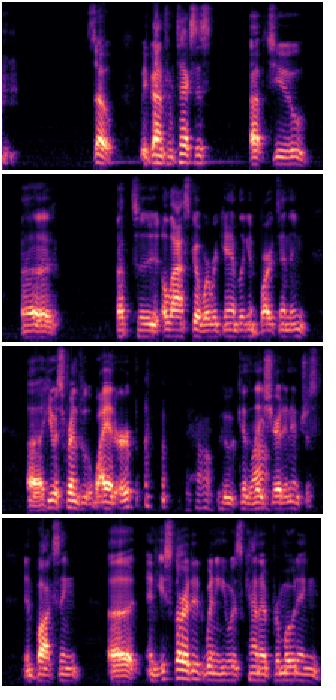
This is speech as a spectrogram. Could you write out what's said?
so we've gone from Texas up to uh, up to Alaska, where we're gambling and bartending. Uh, he was friends with Wyatt Earp, Oh, who because Wow. they shared an interest in boxing, uh, and he started when he was kind of promoting,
